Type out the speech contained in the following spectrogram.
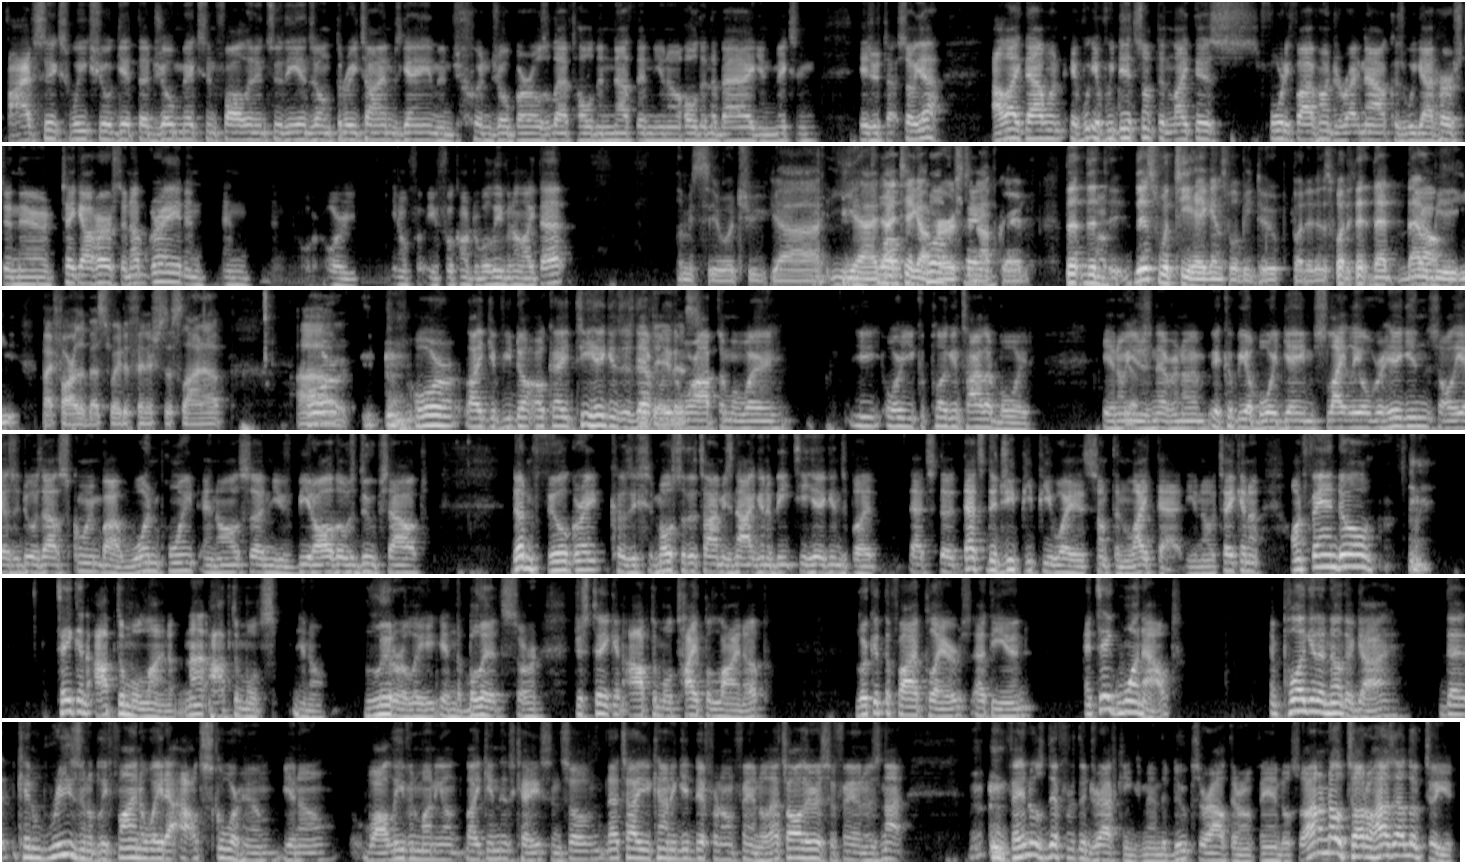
five six weeks you'll get the Joe Mixon falling into the end zone three times game, and, and Joe Burrow's left holding nothing, you know, holding the bag and Mixon is your t- so yeah, I like that one. If we, if we did something like this 4,500 right now because we got Hurst in there. Take out Hurst and upgrade, and and or, or you know you feel comfortable leaving it like that. Let me see what you got. Yeah, I'd, I'd take out Hurst and upgrade. The the okay. this with Tee Higgins will be duped, but it is what it, that that would be by far the best way to finish this lineup. Um, or or like if you don't okay, Tee Higgins is definitely the more optimal way. You, or you could plug in Tyler Boyd. You know, yep. you just never know. It could be a Boyd game slightly over Higgins. All he has to do is outscore him by one point, and all of a sudden you've beat all those dupes out. Doesn't feel great because most of the time he's not going to beat Tee Higgins, but that's the that's the GPP way is something like that. You know, taking a on FanDuel, take an optimal lineup, not optimal, you know, literally in the blitz, or just take an optimal type of lineup. Look at the five players at the end and take one out and plug in another guy that can reasonably find a way to outscore him, you know, while leaving money on, like in this case. And so that's how you kind of get different on FanDuel. That's all there is to FanDuel. It's not FanDuel's different than DraftKings, man. The dupes are out there on FanDuel. So I don't know, Tuttle. How's that look to you?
